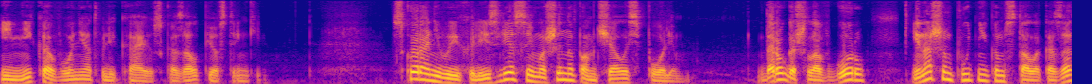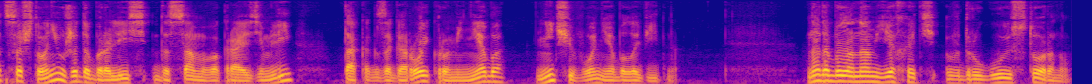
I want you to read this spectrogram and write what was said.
и никого не отвлекаю», — сказал пестренький. Скоро они выехали из леса, и машина помчалась полем. Дорога шла в гору, и нашим путникам стало казаться, что они уже добрались до самого края земли, так как за горой, кроме неба, ничего не было видно. Надо было нам ехать в другую сторону,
